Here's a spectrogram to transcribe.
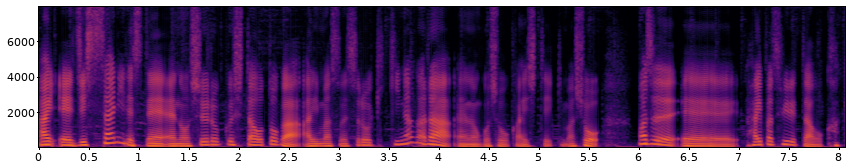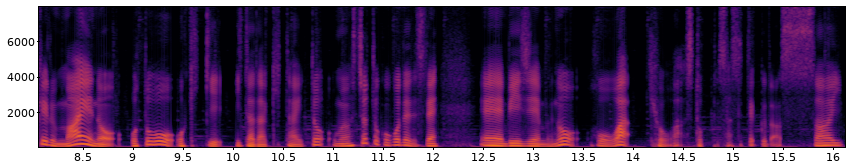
はい、えー、実際にですね、あの収録した音がありますので、それを聞きながらあのご紹介していきましょう。まず、えー、ハイパスフィルターをかける前の音をお聞きいただきたいと思います。ちょっとここでですね、えー、BGM の方は今日はストップさせてください。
